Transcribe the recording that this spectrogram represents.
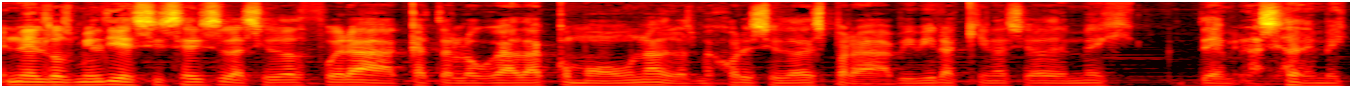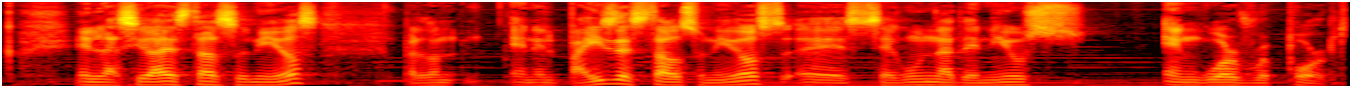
en el 2016 la ciudad fuera catalogada como una de las mejores ciudades para vivir aquí en la Ciudad de México, de, la Ciudad de México, en la ciudad de Estados Unidos, perdón, en el país de Estados Unidos, eh, según la The News and World Report.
